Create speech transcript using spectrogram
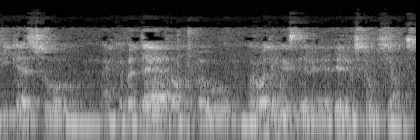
vykę su NKVD, ROGPU nurodymais ir, ir instrukcijomis.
